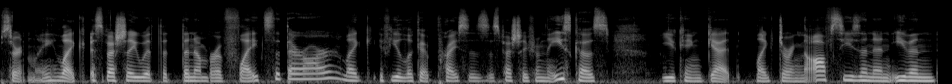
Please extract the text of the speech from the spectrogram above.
certainly. Like especially with the, the number of flights that there are. Like if you look at prices especially from the east coast you can get like during the off season and even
